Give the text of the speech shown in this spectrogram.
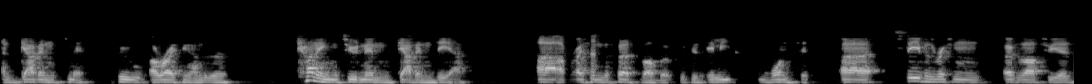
and Gavin Smith, who are writing under the cunning pseudonym Gavin Deas, uh, are writing the first of our books, which is Elite Wanted. Uh, Steve has written over the last few years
